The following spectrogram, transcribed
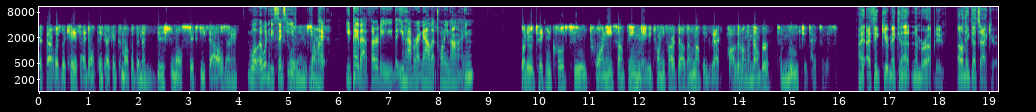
If that was the case, I don't think I could come up with an additional sixty thousand. Well, it wouldn't be 60. Before the end You'd, of you'd pay, you'd pay that 30 that you have right now, that 29. But it would take me close to twenty something, maybe twenty five thousand. I'm not the exact positive on the number to move to Texas. I, I think you're making that number up, dude. I don't think that's accurate.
